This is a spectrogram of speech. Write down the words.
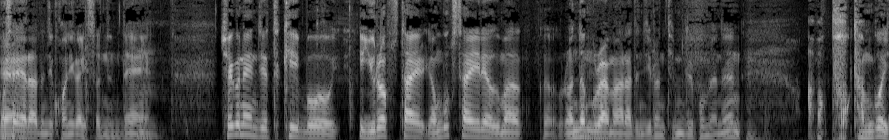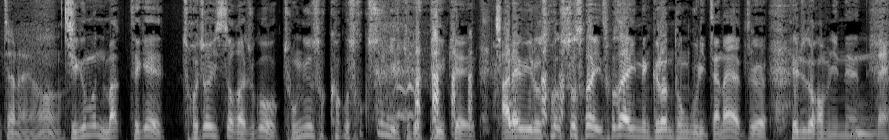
허세라든지 권위가 있었는데 최근에 이제 특히 뭐 유럽 스타일, 영국 스타일의 음악, 그 London Grammar라든지 이런 팀들 보면은 아, 막 푹 담고 있잖아요. 지금은 막 되게 젖어 있어가지고 종유석하고 석순이 이렇게 높이 이렇게 아래 위로 솟- 솟아, 솟아 있는 그런 동굴 있잖아요. 그 제주도 가면 있는 네.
